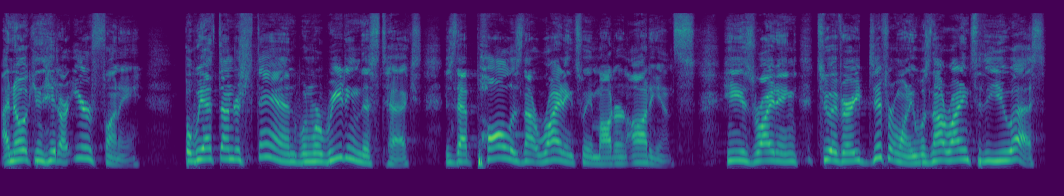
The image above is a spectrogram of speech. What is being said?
I know it can hit our ear funny but we have to understand when we're reading this text is that Paul is not writing to a modern audience. He is writing to a very different one. He was not writing to the US.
